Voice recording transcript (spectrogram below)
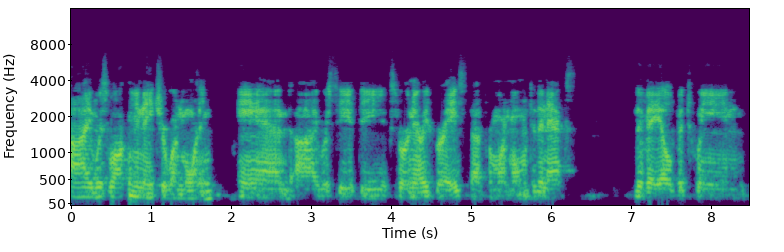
I was walking in nature one morning and I received the extraordinary grace that from one moment to the next, the veil between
